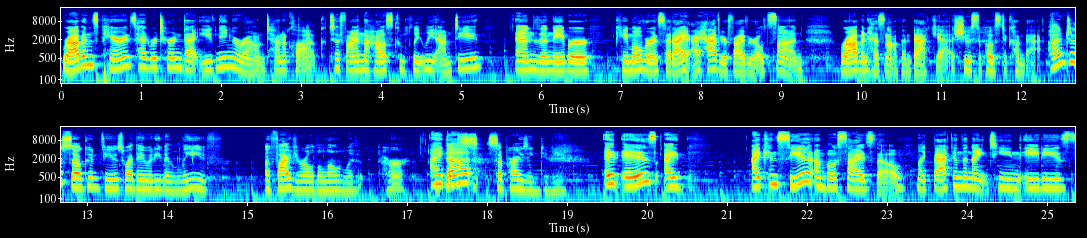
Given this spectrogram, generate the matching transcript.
Robin's parents had returned that evening around 10 o'clock to find the house completely empty, and the neighbor came over and said, I, I have your five year old son. Robin has not been back yet. She was supposed to come back. I'm just so confused why they would even leave a five year old alone with her. I that's surprising to me. It is. I I can see it on both sides though. Like back in the 1980s,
